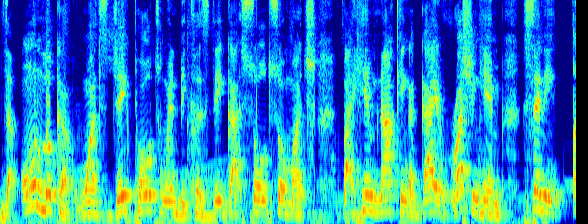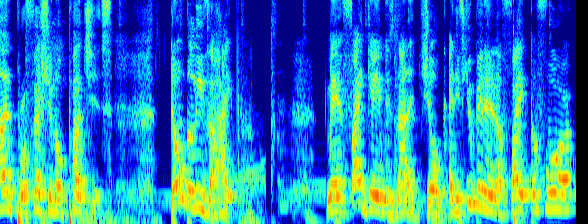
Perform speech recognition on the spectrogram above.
The onlooker wants Jake Paul to win because they got sold so much by him knocking a guy rushing him, sending unprofessional punches. Don't believe the hype. Man, fight game is not a joke. And if you've been in a fight before,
